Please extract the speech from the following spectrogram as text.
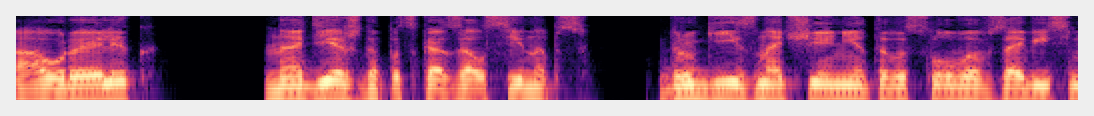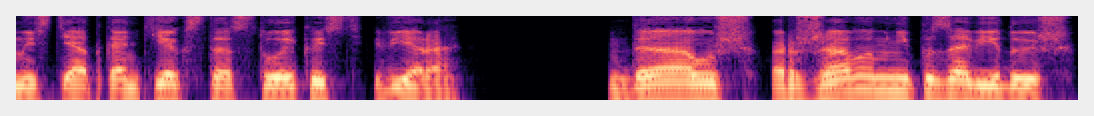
Аурелик? Надежда, подсказал Синапс. Другие значения этого слова в зависимости от контекста, стойкость, вера. Да уж, ржавым не позавидуешь,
